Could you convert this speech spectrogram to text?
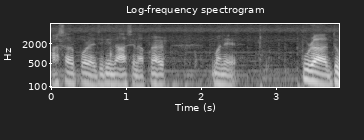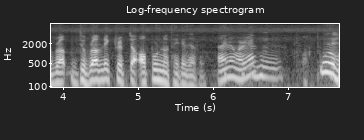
আসার পরে যদি না আসেন আপনার মানে পুরা ডুব্রাভনিক ট্রিপটা অপূর্ণ থেকে যাবে। তাই না মারিয়া? অপূর্ব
